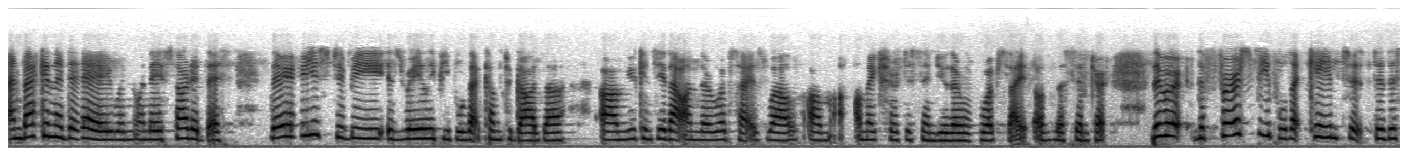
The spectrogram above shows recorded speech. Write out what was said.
And back in the day when, when they started this, there used to be Israeli people that come to Gaza. Um, you can see that on their website as well. Um, I'll make sure to send you their website of the center. They were the first people that came to, to this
